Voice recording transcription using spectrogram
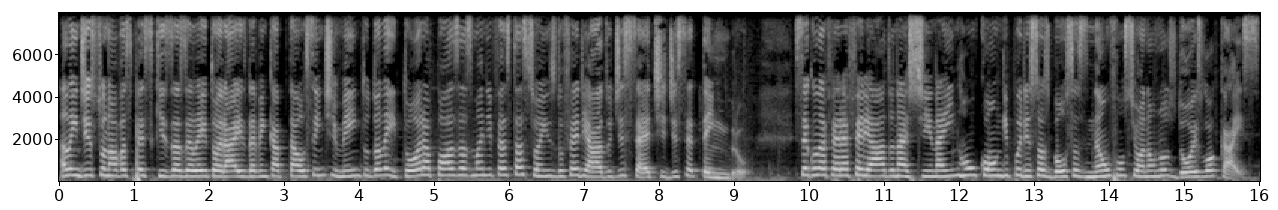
Além disso, novas pesquisas eleitorais devem captar o sentimento do eleitor após as manifestações do feriado de 7 de setembro. Segunda-feira é feriado na China e em Hong Kong, por isso as bolsas não funcionam nos dois locais.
